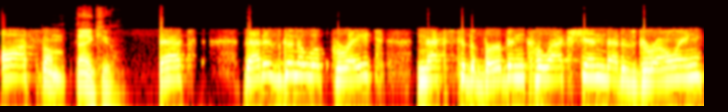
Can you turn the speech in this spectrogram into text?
awesome. Thank you. That that is going to look great next to the bourbon collection that is growing.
